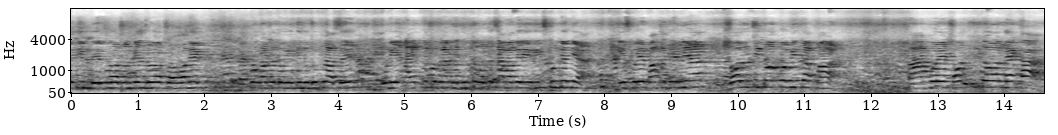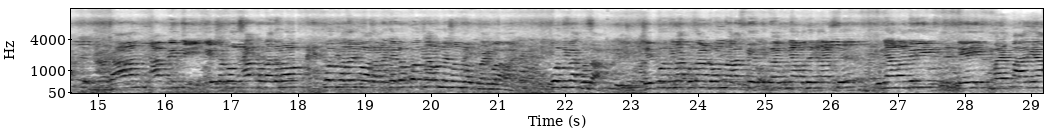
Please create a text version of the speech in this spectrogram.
এতিমদের পুনর্বাসন কেন্দ্র, সহ অনেক সাথে উনি কিন্তু যুক্ত আছে। উনি আরেকটা প্রোগ্রামে যুক্ত করতেছে আমাদের এই স্কুলকে নিয়ে। স্কুলের বাচ্চাদের নিয়ে স্বরচিত কবিতা পাঠ। যাবে এটা হলো প্রতিভা অন্বেষণ আপনাকে বলা হয় প্রতিভা খোঁজা সেই প্রতিভা খোঁজার জন্য আজকে উনি আমাদের এখানে আসছে উনি আমাদেরই এই পাহাড়িয়া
